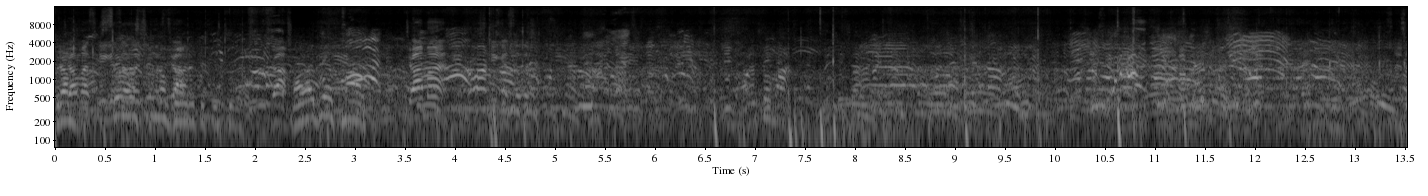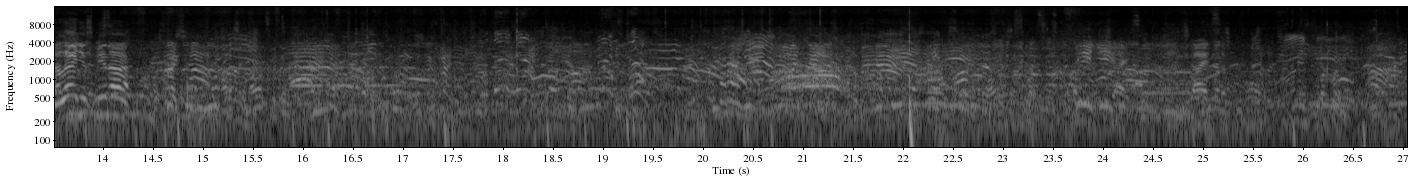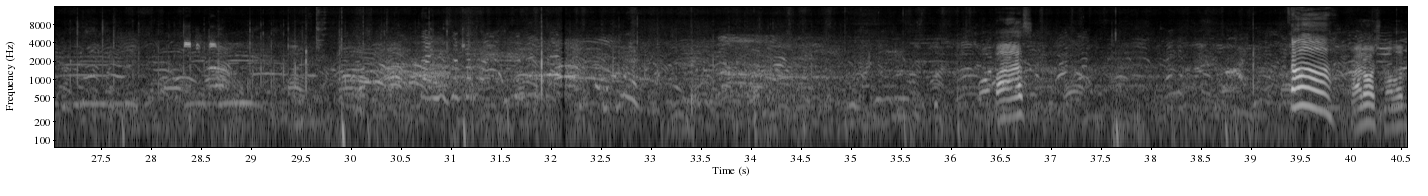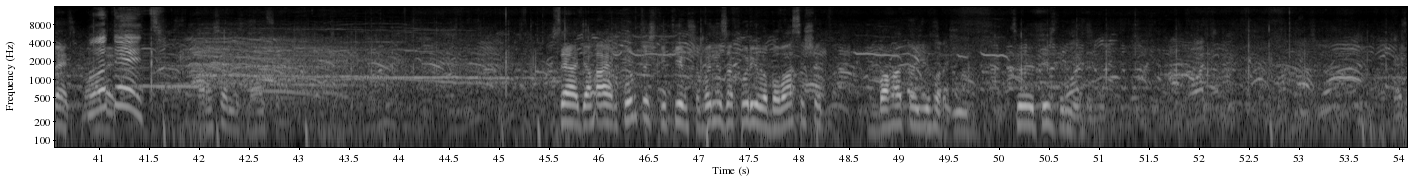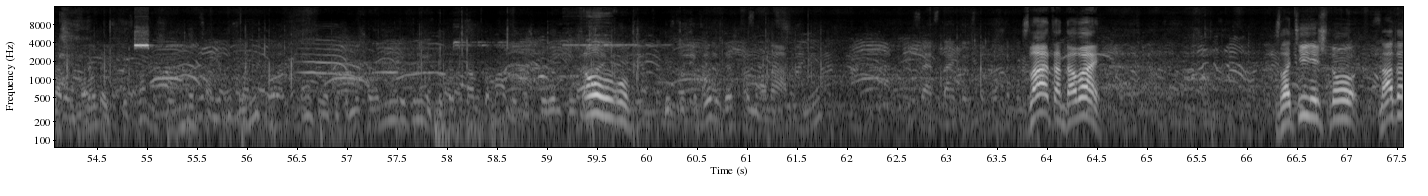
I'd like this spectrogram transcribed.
прям сильно-сильно вдарити. Молодець, мам. Тьома, скільки залишилось? Зелені, зміна. Чайся. Пас. А, Хорош, молодець. молодець. Хорошо, молодці. Все, одягаємо курточки тим, щоб ви не захворіли, бо у вас ще багато ігор і цілий тиждень. Я Златан, давай! Златініч, ну, ну,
